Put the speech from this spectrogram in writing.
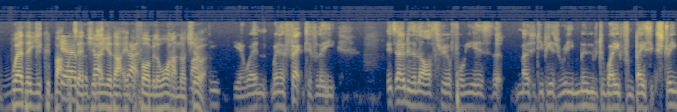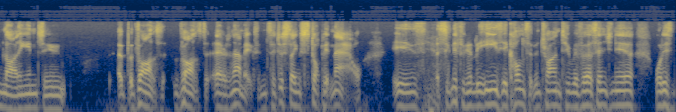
whether you could backwards but engineer that, into that's Formula One, I'm not sure. easier When when effectively, it's only in the last three or four years that MotoGP has really moved away from basic streamlining into advanced advanced aerodynamics, and so just saying stop it now is a significantly easier concept than trying to reverse engineer what is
